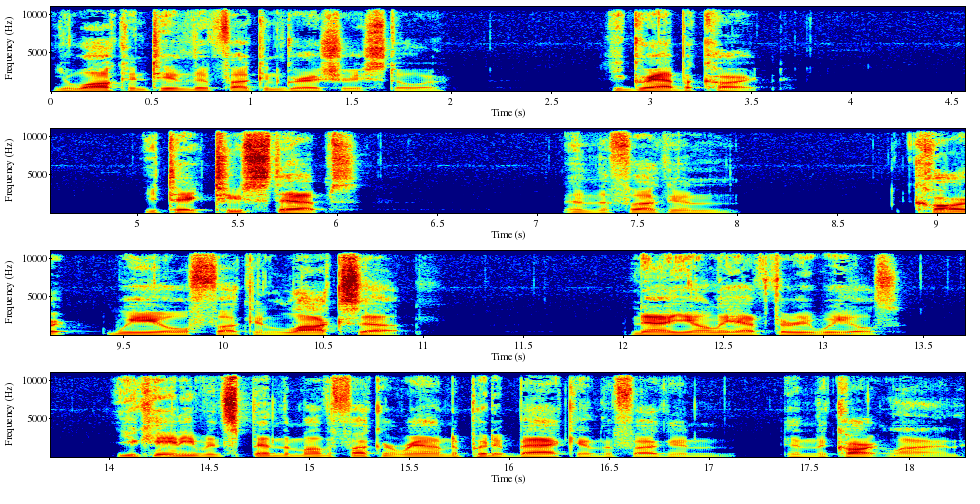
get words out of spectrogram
You walk into the fucking grocery store. You grab a cart. You take two steps, and the fucking cart wheel fucking locks up. Now you only have three wheels. You can't even spin the motherfucker around to put it back in the fucking in the cart line.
